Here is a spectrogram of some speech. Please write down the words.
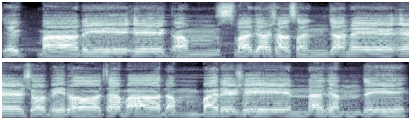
तिग्माने एकम् स्वयशसञ्जनेषु विरोचमानम् परिषेन्नयन्ति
